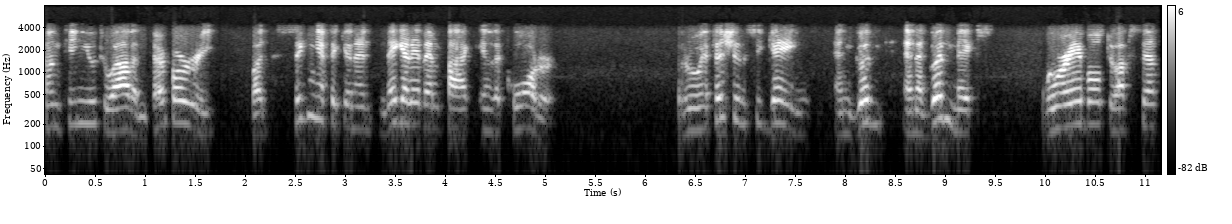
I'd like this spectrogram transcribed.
continue to have a temporary but significant negative impact in the quarter. Through efficiency gains and a good mix, we were able to offset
